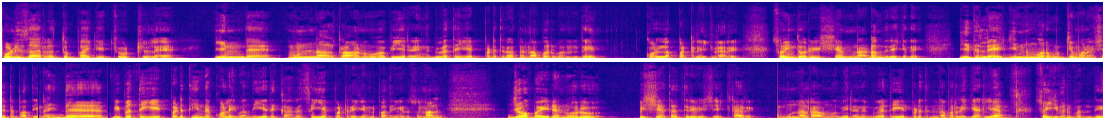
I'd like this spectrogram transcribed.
போலீஸாரில் துப்பாக்கி சூட்டில் இந்த முன்னாள் இராணுவ வீரர் இந்த விபத்தை ஏற்படுத்தின அந்த நபர் வந்து கொல்லப்பட்டிருக்கிறாரு. ஸோ இந்த ஒரு விஷயம் நடந்திருக்குது. இதில் இன்னும் ஒரு முக்கியமான விஷயத்தை பார்த்தீங்கன்னா இந்த விபத்தை ஏற்படுத்தி இந்த கொலை வந்து எதுக்காக செய்யப்பட்டிருக்குன்னு பார்த்தீங்கன்னு சொன்னால் ஜோ பைடன் ஒரு விஷயத்தை தெரிவிச்சிருக்கிறாரு. முன்னாள் ராணுவ வீரர் விபத்தை ஏற்படுத்தின நபர் இருக்கார் இல்லையா? ஸோ இவர் வந்து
